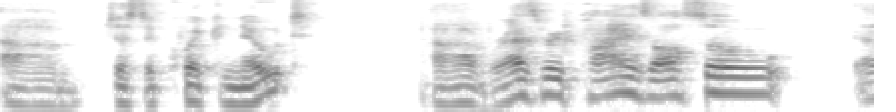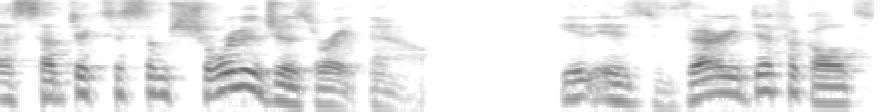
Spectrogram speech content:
um, just a quick note uh, Raspberry Pi is also uh, subject to some shortages right now. It is very difficult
